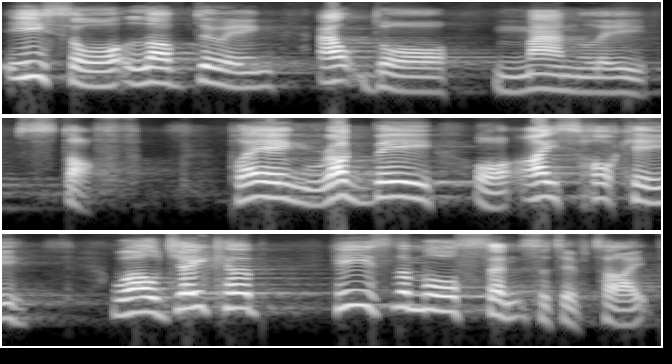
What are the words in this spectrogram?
Esau loved doing outdoor, manly stuff, playing rugby or ice hockey, while Jacob, he's the more sensitive type.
